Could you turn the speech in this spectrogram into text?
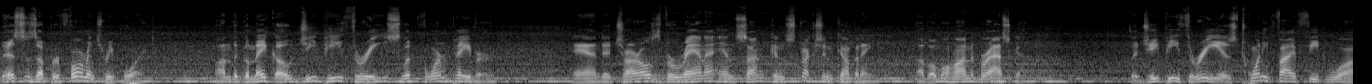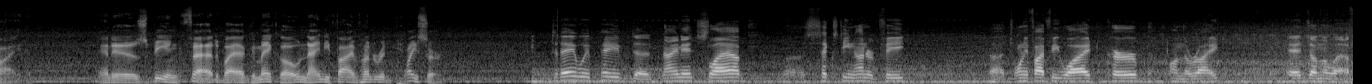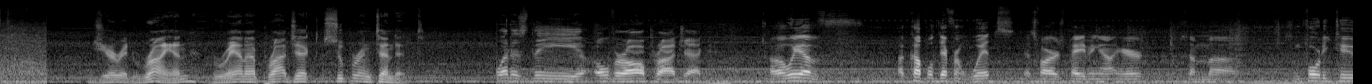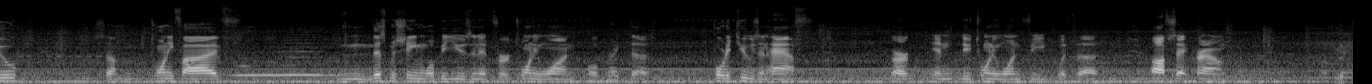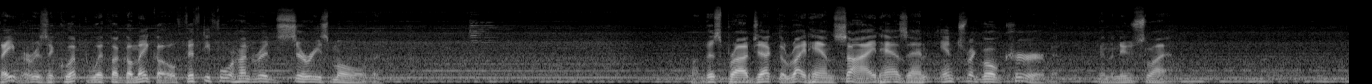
This is a performance report on the GOMACO GP3 slipform paver and at Charles Vrana and Son Construction Company of Omaha, Nebraska. The GP3 is 25 feet wide and is being fed by a GOMACO 9500 placer. Today we paved a 9-inch slab, uh, 1,600 feet, uh, 25 feet wide, curb on the right, edge on the left. Jared Ryan, Vrana Project Superintendent. What is the overall project? Uh, we have a couple different widths as far as paving out here. Some uh, some 42, some 25. And this machine will be using it for 21. We'll break the 42s in half, or and do 21 feet with the offset crown. The paver is equipped with a GOMACO 5400 series mold. On this project, the right-hand side has an integral curb in the new slab.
